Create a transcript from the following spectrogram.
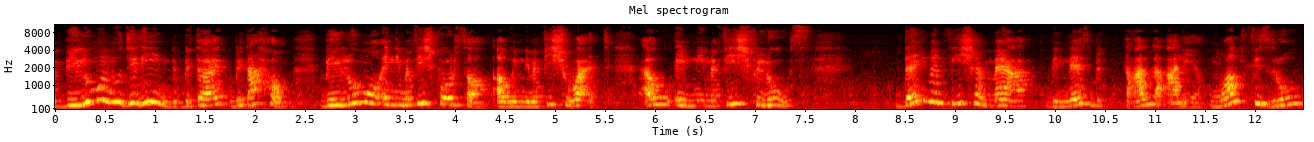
بيلوموا المديرين بتاع بتاعهم بيلوموا إن مفيش فرصة أو إن مفيش وقت أو إن مفيش فلوس. دايما في شماعة بالناس بتعلق عليها. Murphy's law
